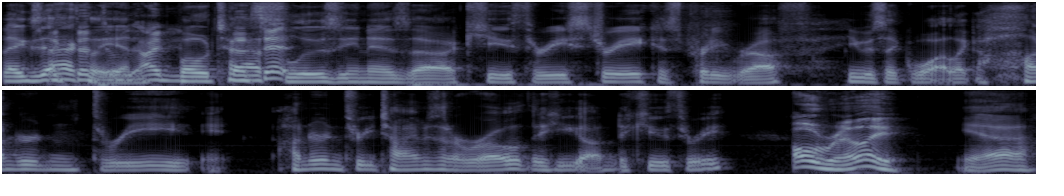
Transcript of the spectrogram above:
Exactly. that- and I- Bottas that's losing his uh, Q3 streak is pretty rough. He was like what, like 103, 103 times in a row that he got into Q3. Oh, really? Yeah,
